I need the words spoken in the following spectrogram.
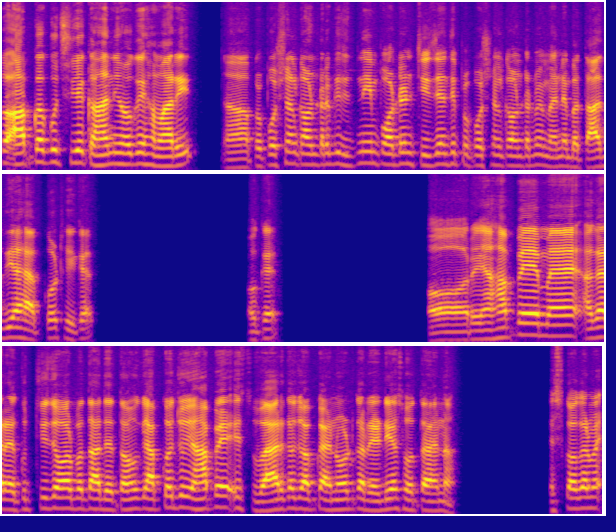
तो आपका कुछ ये कहानी हो गई हमारी। प्रोपोर्शनल काउंटर की जितनी इंपॉर्टेंट चीज़ें थी प्रोपोर्शनल काउंटर में मैंने बता दिया है आपको, ठीक है? ओके और यहाँ पे मैं अगर कुछ चीज़ें और बता देता हूँ कि आपका जो यहाँ पे इस वायर का जो आपका एनोड का रेडियस होता है ना, इसको अगर मैं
